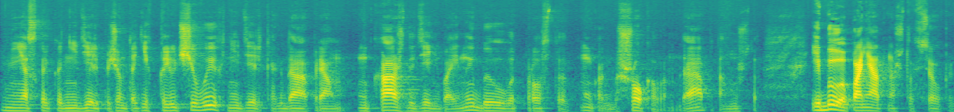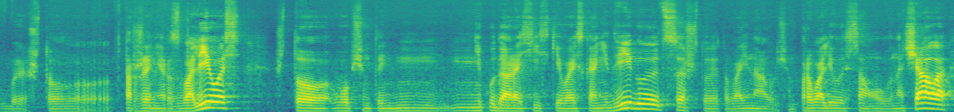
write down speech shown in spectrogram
несколько недель, причем таких ключевых недель, когда прям ну, каждый день войны был вот просто, ну, как бы шоковым, да, потому что и было понятно, что все, как бы, что вторжение развалилось, что, в общем-то, никуда российские войска не двигаются, что эта война, в общем, провалилась с самого начала.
